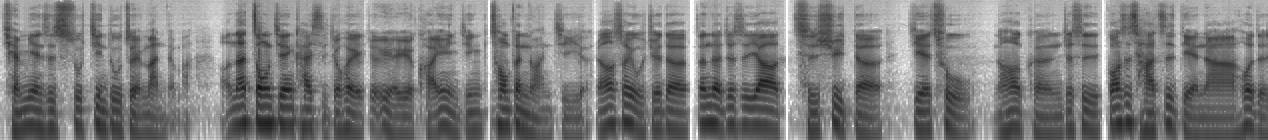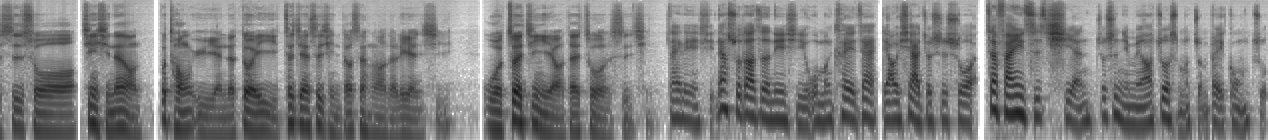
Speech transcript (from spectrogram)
前面是书进度最慢的嘛，哦，那中间开始就会就越来越快，因为已经充分暖机了。然后所以我觉得真的就是要持续的。接触，然后可能就是光是查字典啊，或者是说进行那种不同语言的对译，这件事情都是很好的练习。我最近也有在做的事情，在练习。那说到这个练习，我们可以再聊一下，就是说在翻译之前，就是你们要做什么准备工作？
